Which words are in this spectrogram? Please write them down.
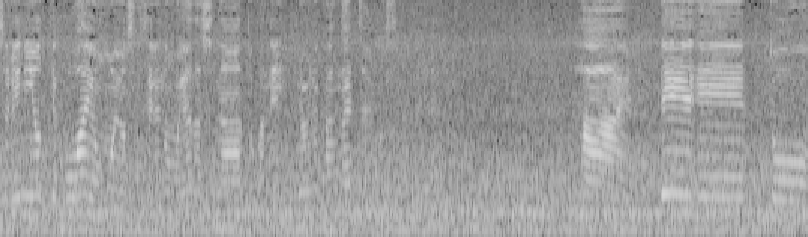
それによって怖い思いをさせるのも嫌だしなとかねいろいろ考えちゃいますよね。はい。でえー、っと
